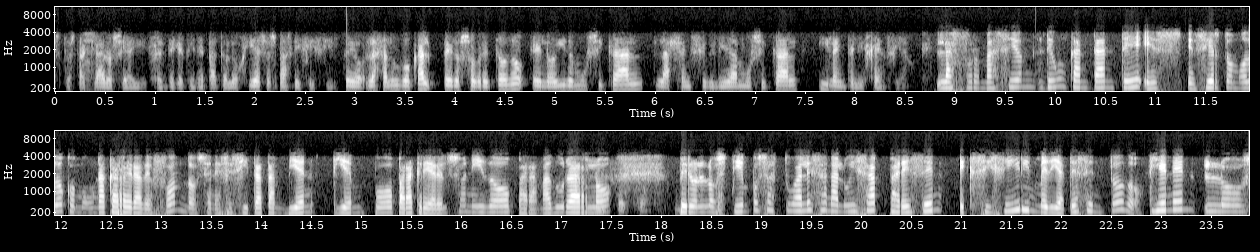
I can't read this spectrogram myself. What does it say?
Esto está ah. claro, si hay gente que tiene patologías es más difícil. Pero la salud vocal, pero sobre todo el oído musical, la sensibilidad musical y la inteligencia la formación de un cantante es, en cierto modo, como una carrera de fondo. Se necesita también tiempo para crear el sonido, para madurarlo. Pero los tiempos actuales, Ana Luisa, parecen exigir inmediatez en todo. ¿Tienen los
